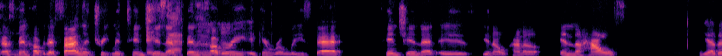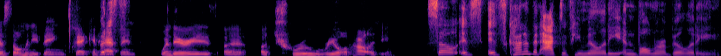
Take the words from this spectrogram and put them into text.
that's Mhm. been hover that silent treatment tension that's been Exactly. hovering. It can release that tension that is, you know, kind of in the house. Yeah, there's so many things that can But happen when there is a, a true, real apology. So it's it's kind of an act of humility and vulnerability.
